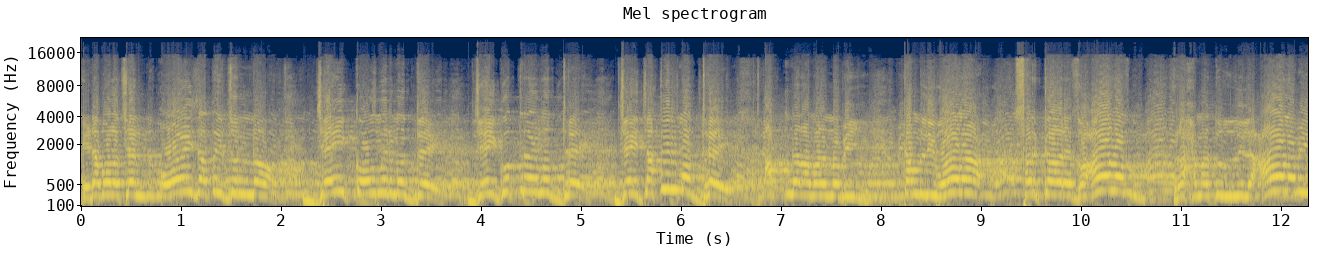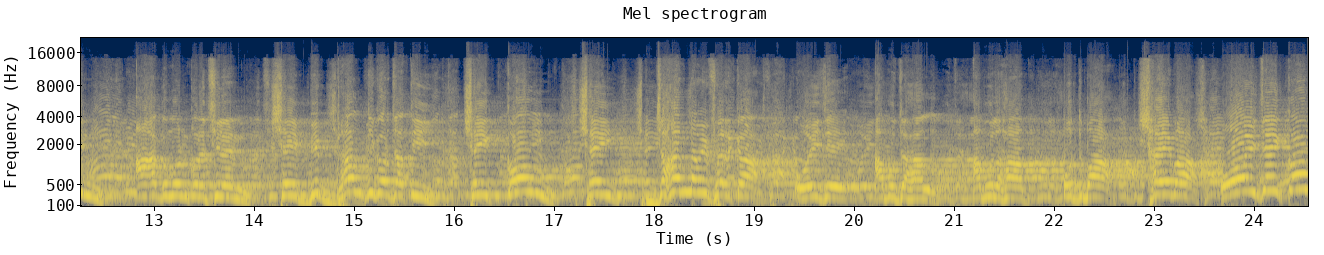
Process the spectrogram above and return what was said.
এটা বলেছেন, ওই জাতির জন্য যেই কৌমের মধ্যে, যেই গোত্রের মধ্যে, যেই জাতির মধ্যে আপনার আমার নবী কামলিওয়ালা সরকার আলম রহমাতুল্লিল আলমিন আগমন করেছিলেন সেই বিভ্রান্তিকর জাতি, সেই কম সেই জাহান্নামী ফেরকা। ওই যে আবু জাহাল আবুল হাব উদ্বা সাহেবা ওই যে কম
